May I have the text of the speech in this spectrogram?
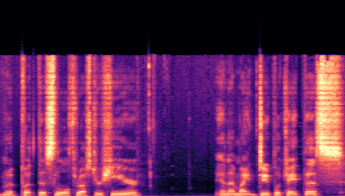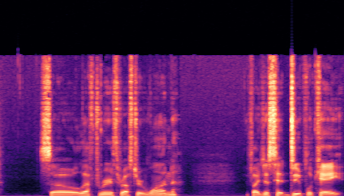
I'm going to put this little thruster here. And I might duplicate this. So left rear thruster 1. If I just hit duplicate,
